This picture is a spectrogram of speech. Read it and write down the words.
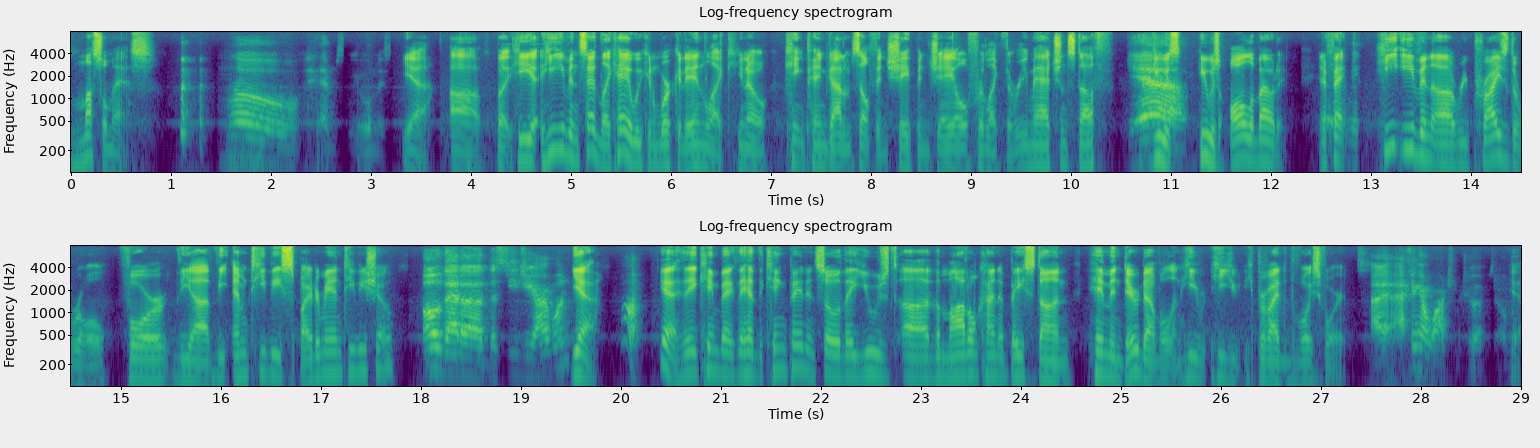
muscle mass. Oh, MC will miss. Yeah. Uh, but he he even said like, hey, we can work it in. Like, you know, Kingpin got himself in shape in jail for like the rematch and stuff. Yeah. He was he was all about it. In Yeah, I fact, mean- he even uh, reprised the role for the uh, the MTV Spider-Man TV show. Oh, that uh the CGI one. Yeah. Yeah, they came back. They had the Kingpin, and so they used uh, the model kind of based on him and Daredevil, and he he, he provided the voice for it. I, I think I watched two episodes. Yeah,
